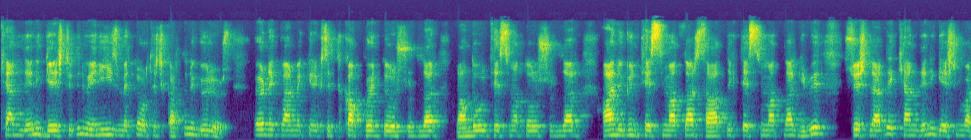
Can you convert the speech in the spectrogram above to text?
kendilerini geliştirdiğini ve yeni hizmetler ortaya çıkarttığını görüyoruz. Örnek vermek gerekirse pick-up pointler oluşturdular, randevulu teslimatlar oluşturdular, aynı gün teslimatlar, saatlik teslimatlar gibi süreçlerde kendilerini geliştirmeye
